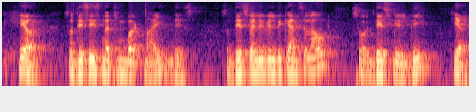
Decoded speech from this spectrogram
here. So this is nothing but my this. So this value will be cancelled out. So this will be here.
